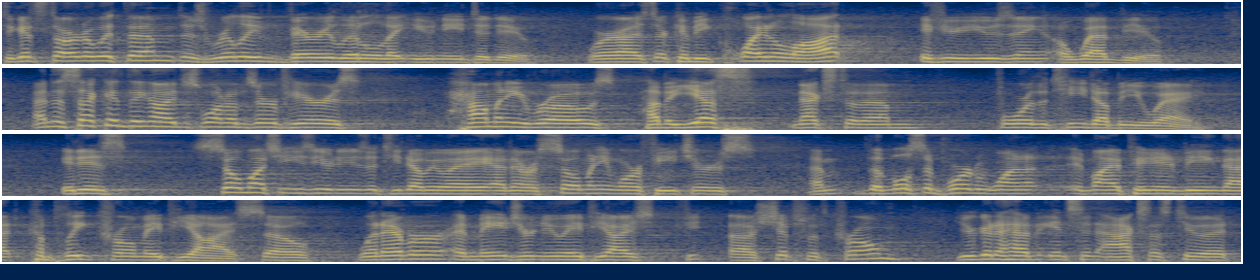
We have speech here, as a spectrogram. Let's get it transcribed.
to get started with them, there's really very little that you need to do, whereas there can be quite a lot if you're using a web view. And the second thing I just want to observe here is how many rows have a yes next to them for the TWA. It is so much easier to use a TWA, and there are so many more features. And the most important one, in my opinion, being that complete Chrome API. So whenever a major new API sh uh, ships with Chrome, you're going to have instant access to it.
